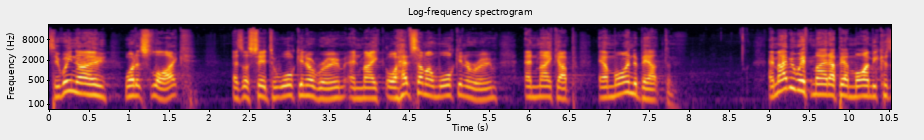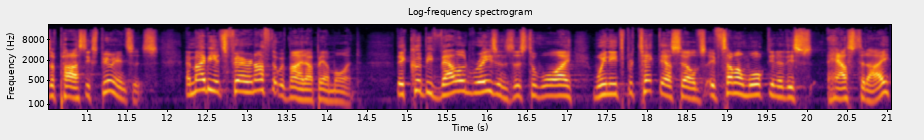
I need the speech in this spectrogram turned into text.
See, we know what it's like, as I said, to walk in a room and make, or have someone walk in a room and make up our mind about them. And maybe we've made up our mind because of past experiences. And maybe it's fair enough that we've made up our mind. There could be valid reasons as to why we need to protect ourselves. If someone walked into this house today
